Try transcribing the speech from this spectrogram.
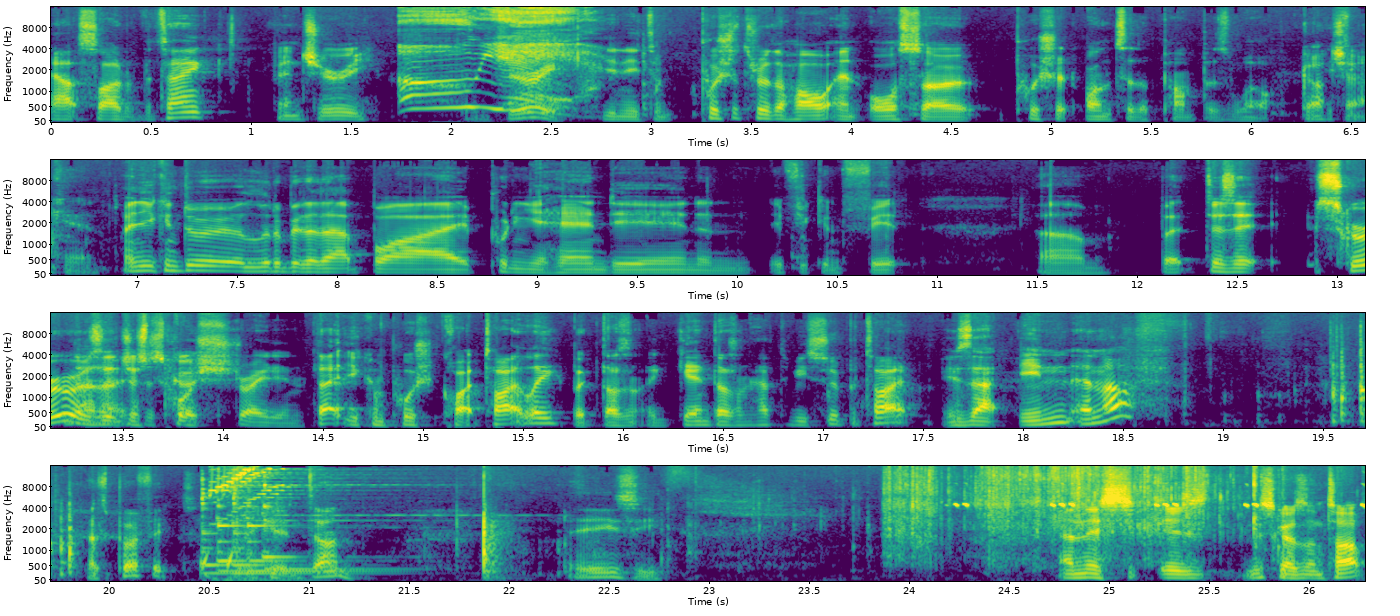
outside of the tank? Venturi. Oh Jerry, yeah. you need to push it through the hole and also push it onto the pump as well. Gotcha. If you can. And you can do a little bit of that by putting your hand in and if you can fit. Um, but Does it screw or no, is no, it just, push? straight in? That you can push quite tightly, but doesn't again doesn't have to be super tight. Is that in enough? That's perfect. Get it done. Easy. And this is this goes on top.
